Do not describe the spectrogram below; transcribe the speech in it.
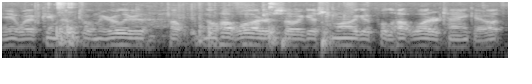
Yeah, wife came out and told me earlier, hot, no hot water, so I guess tomorrow I gotta pull the hot water tank out.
